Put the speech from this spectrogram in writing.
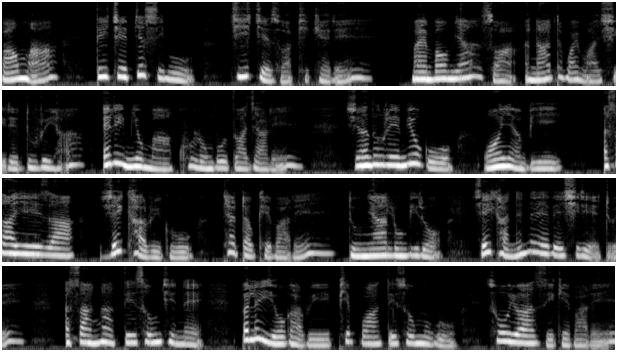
ဘောင်းမှာတည်ကြည်ပျက်စီးမှုကြီးကျယ်စွာဖြစ်ခဲ့တယ်။မိုင်ပေါင်းများစွာအနားတစ်ဝိုက်မှာရှိတဲ့သူတွေဟာအဲ့ဒီမြို့မှာခိုလုံဖို့သွားကြတယ်။ ရန်သူတွေမြို့ကိုဝန်းရံပြီးအစာရေစာရိတ်ခါတွေကိုဖြတ်တောက်ခဲ့ပါတယ်။ဒူများလုံးပြီးတော့ရိတ်ခါနည်းနည်းပဲရှိတဲ့အတွက်အစာငှတေဆုံးခြင်းနဲ့ပလိယောဂါတွေဖြစ်ပွားတေဆုံးမှုကိုဆိုးရွားစေခဲ့ပါတယ်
